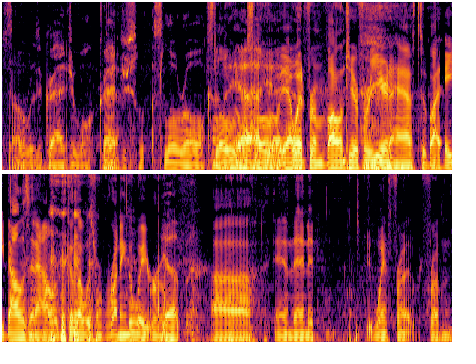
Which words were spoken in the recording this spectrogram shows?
So it was a gradual, gradual, sl- slow roll. kinda. Slow roll, slow roll. Yeah, I went from volunteer for a year and a half to about eight dollars an hour because I was running the weight room. Yep. Uh, and then it, it went from from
